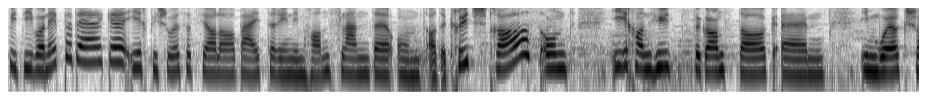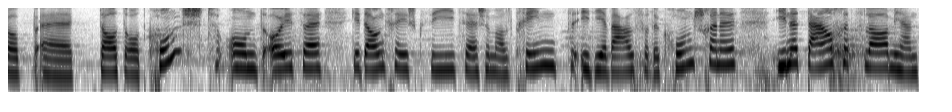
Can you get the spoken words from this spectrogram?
Ich bin Yvonne Eppenberger, ich bin Schulsozialarbeiterin im Hanflenden und an der Kreuzstraße und ich habe heute den ganzen Tag ähm, im Workshop äh, Tatort Kunst. Und unser Gedanke war, zuerst einmal die Kinder in die Welt der Kunst eintauchen zu lassen. Wir haben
